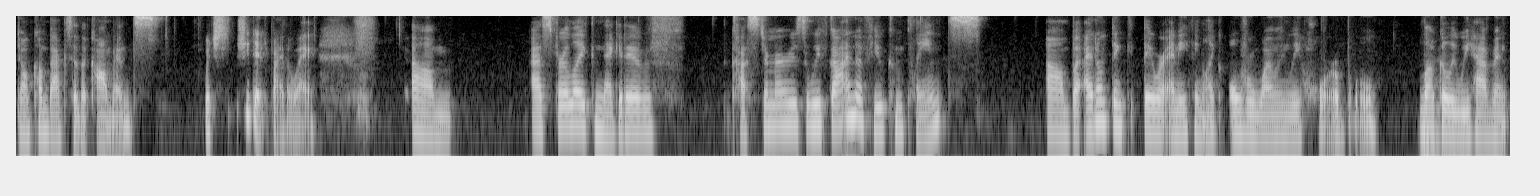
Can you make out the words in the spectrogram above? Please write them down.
don't come back to the comments, which she did, by the way. Um, as for like negative customers, we've gotten a few complaints, um, but I don't think they were anything like overwhelmingly horrible. Luckily, we haven't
